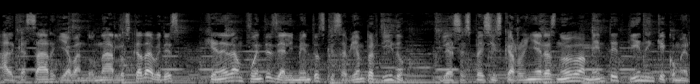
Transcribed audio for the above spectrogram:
al cazar y abandonar los cadáveres, generan fuentes de alimentos que se habían perdido, y las especies carroñeras nuevamente tienen que comer.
